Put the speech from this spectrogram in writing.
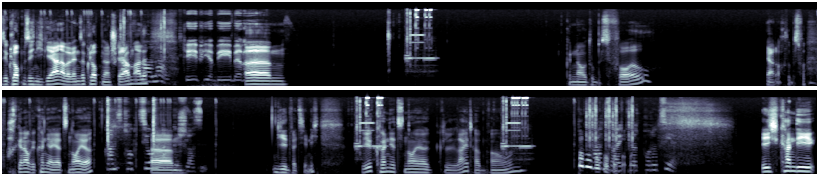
sie kloppen sich nicht gern, aber wenn sie kloppen, dann sterben alle. Ähm, genau, du bist voll. Ja, doch, du bist voll. Ach genau, wir können ja jetzt neue. Konstruktion Ähm, abgeschlossen. Jedenfalls hier nicht. Wir können jetzt neue Gleiter bauen. Fahrzeug wird produziert. Ich kann die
